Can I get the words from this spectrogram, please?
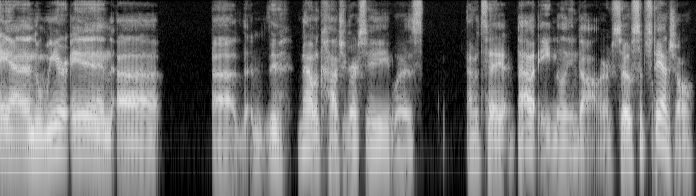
And we're in uh, uh, the, mountain controversy was i would say about eight million dollars. So substantial.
